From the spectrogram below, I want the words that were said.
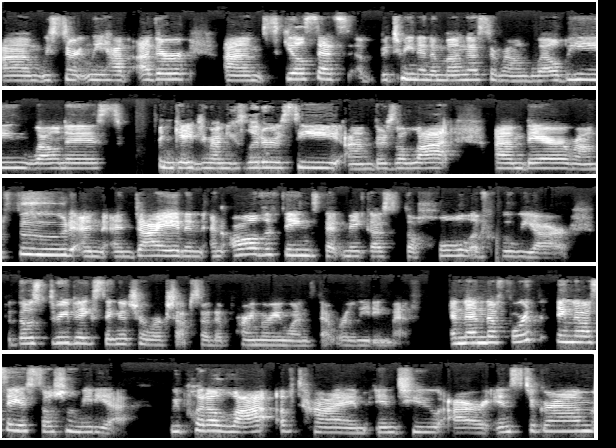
Um, we certainly have other um, skill sets between and among us around well-being wellness engaging around youth literacy. Um, there's a lot um, there around food and, and diet and, and all the things that make us the whole of who we are. But those three big signature workshops are the primary ones that we're leading with. And then the fourth thing that I'll say is social media. We put a lot of time into our Instagram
